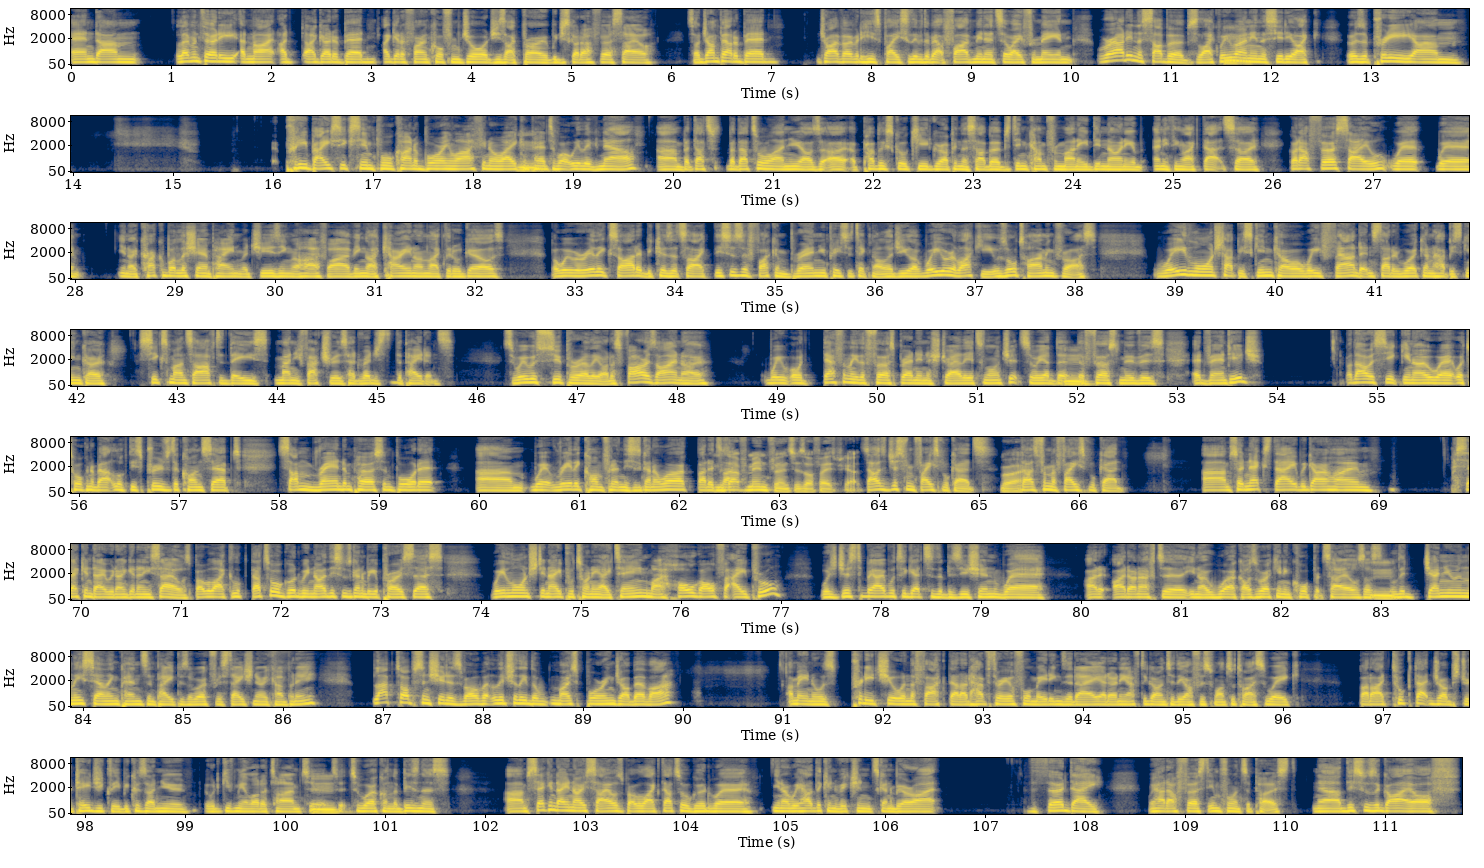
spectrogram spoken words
And um, 11.30 at night, I, I go to bed. I get a phone call from George. He's like, bro, we just got our first sale. So I jump out of bed, drive over to his place. He lived about five minutes away from me. And we're out in the suburbs. Like we Mm. weren't in the city. Like it was a pretty, um, pretty basic, simple, kind of boring life in a way Mm. compared to what we live now. Um, but that's but that's all I knew. I was a, a public school kid, grew up in the suburbs, didn't come from money, didn't know any anything like that. So got our first sale where where you know crack a bottle of champagne, we're choosing, we're high fiving, like carrying on like little girls. But we were really excited because it's like this is a fucking brand new piece of technology. Like we were lucky; it was all timing for us. We launched Happy Skin Co. or we found it and started working on Happy Skin Co. six months after these manufacturers had registered the patents. So we were super early on. As far as I know, we were definitely the first brand in Australia to launch it. So we had the, Mm. the first movers advantage. But that was sick, you know, we're, we're talking about, look, this proves the concept. Some random person bought it. Um, we're really confident this is going to work, but it's Was like, that from influencers or Facebook ads? that was just from Facebook ads. right. That was from a Facebook ad. Um, so next day we go home. Second day we don't get any sales, but we're like, look, that's all good. We know this was going to be a process. We launched in April 2018. My whole goal for April was just to be able to get to the position where I, I don't have to, you know, work. I was working in corporate sales. I was Mm. genuinely selling pens and papers. I work for a stationery company, laptops and shit as well, but literally the most boring job ever. I mean, it was pretty chill in the fact that I'd have three or four meetings a day. I'd only have to go into the office once or twice a week. But I took that job strategically because I knew it would give me a lot of time to, Mm. to, to work on the business. Um, second day, no sales, but we're like, that's all good. Where, you know, we had the conviction it's going to be all right. The third day, we had our first influencer post. Now, this was a guy off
